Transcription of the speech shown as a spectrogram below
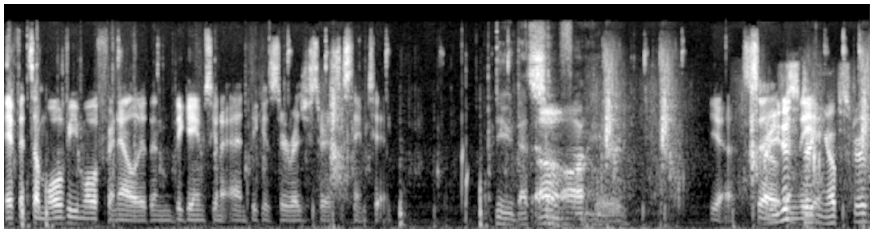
if it's a mole v mole for Nelly, then the game's gonna end because they're registered as the same team. Dude, that's so Oh, funny. Yeah. So Are you just in the, digging up Scrib?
